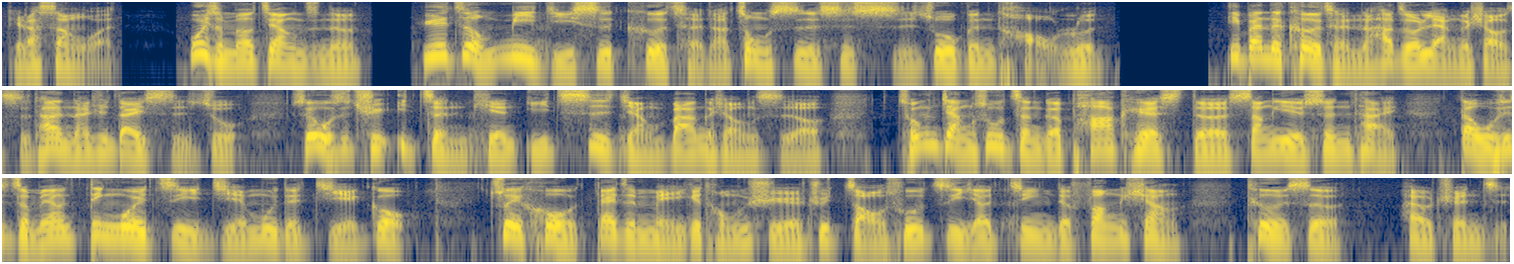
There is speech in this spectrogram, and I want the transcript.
给它上完。为什么要这样子呢？因为这种密集式课程啊，重视的是实作跟讨论。一般的课程呢，它只有两个小时，它很难去带实作。所以我是去一整天，一次讲八个小时哦。从讲述整个 podcast 的商业生态，到我是怎么样定位自己节目的结构。最后带着每一个同学去找出自己要经营的方向、特色，还有圈子。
